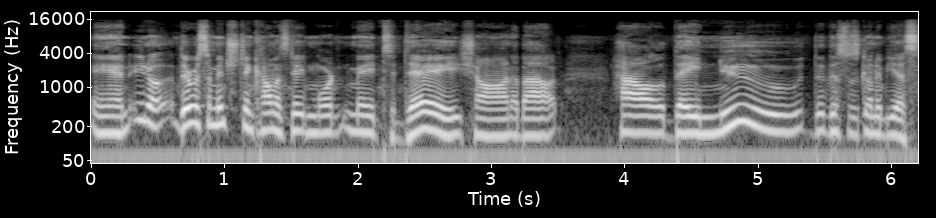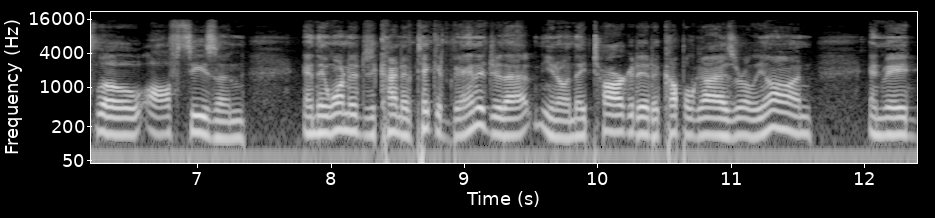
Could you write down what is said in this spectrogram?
And you know there was some interesting comments Dayton Moore made today, Shaun, about how they knew that this was going to be a slow off season, and they wanted to kind of take advantage of that. You know, and they targeted a couple guys early on and made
